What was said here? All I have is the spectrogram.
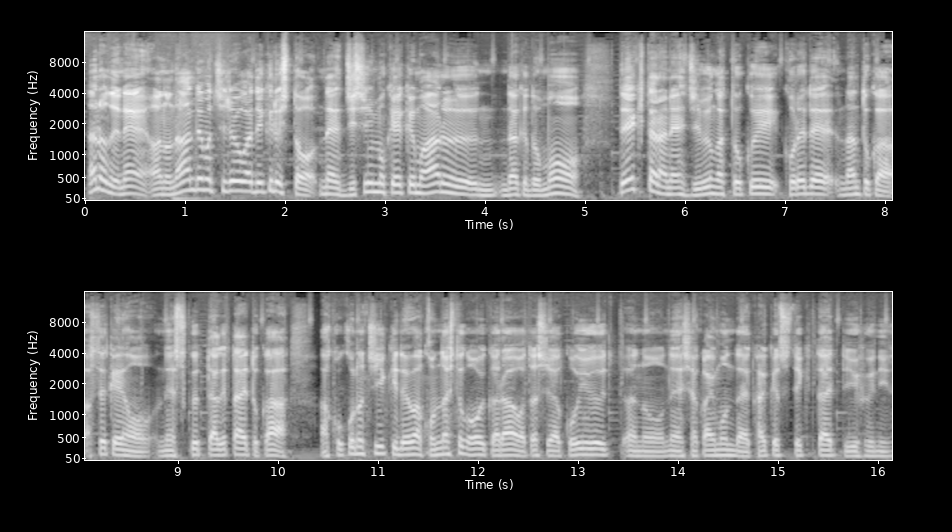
なのでね、あの、何でも治療ができる人、ね、自信も経験もあるんだけども、できたらね、自分が得意、これでなんとか世間をね、救ってあげたいとか、あ、ここの地域ではこんな人が多いから、私はこういう、あのね、社会問題解決していきたいっていうふうに、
